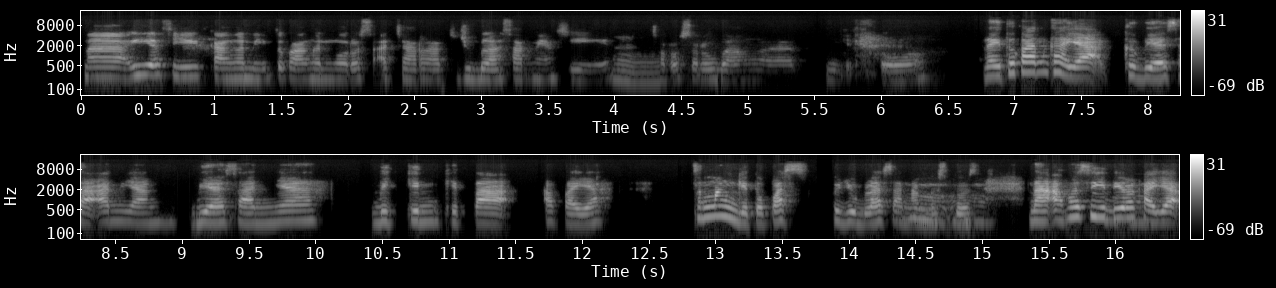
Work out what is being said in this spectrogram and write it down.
Nah, iya sih kangen itu kangen ngurus acara 17-annya sih. Hmm. Seru-seru banget gitu. Nah itu kan kayak kebiasaan yang biasanya bikin kita apa ya seneng gitu pas 17-an Hmm, Agustus. hmm, Nah apa sih Dil Hmm. kayak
